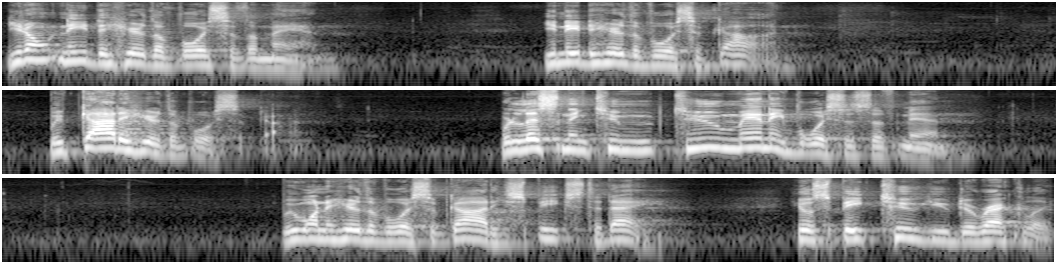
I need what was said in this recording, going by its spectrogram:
You don't need to hear the voice of a man. You need to hear the voice of God. We've got to hear the voice of God. We're listening to too many voices of men. We want to hear the voice of God. He speaks today. He'll speak to you directly,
